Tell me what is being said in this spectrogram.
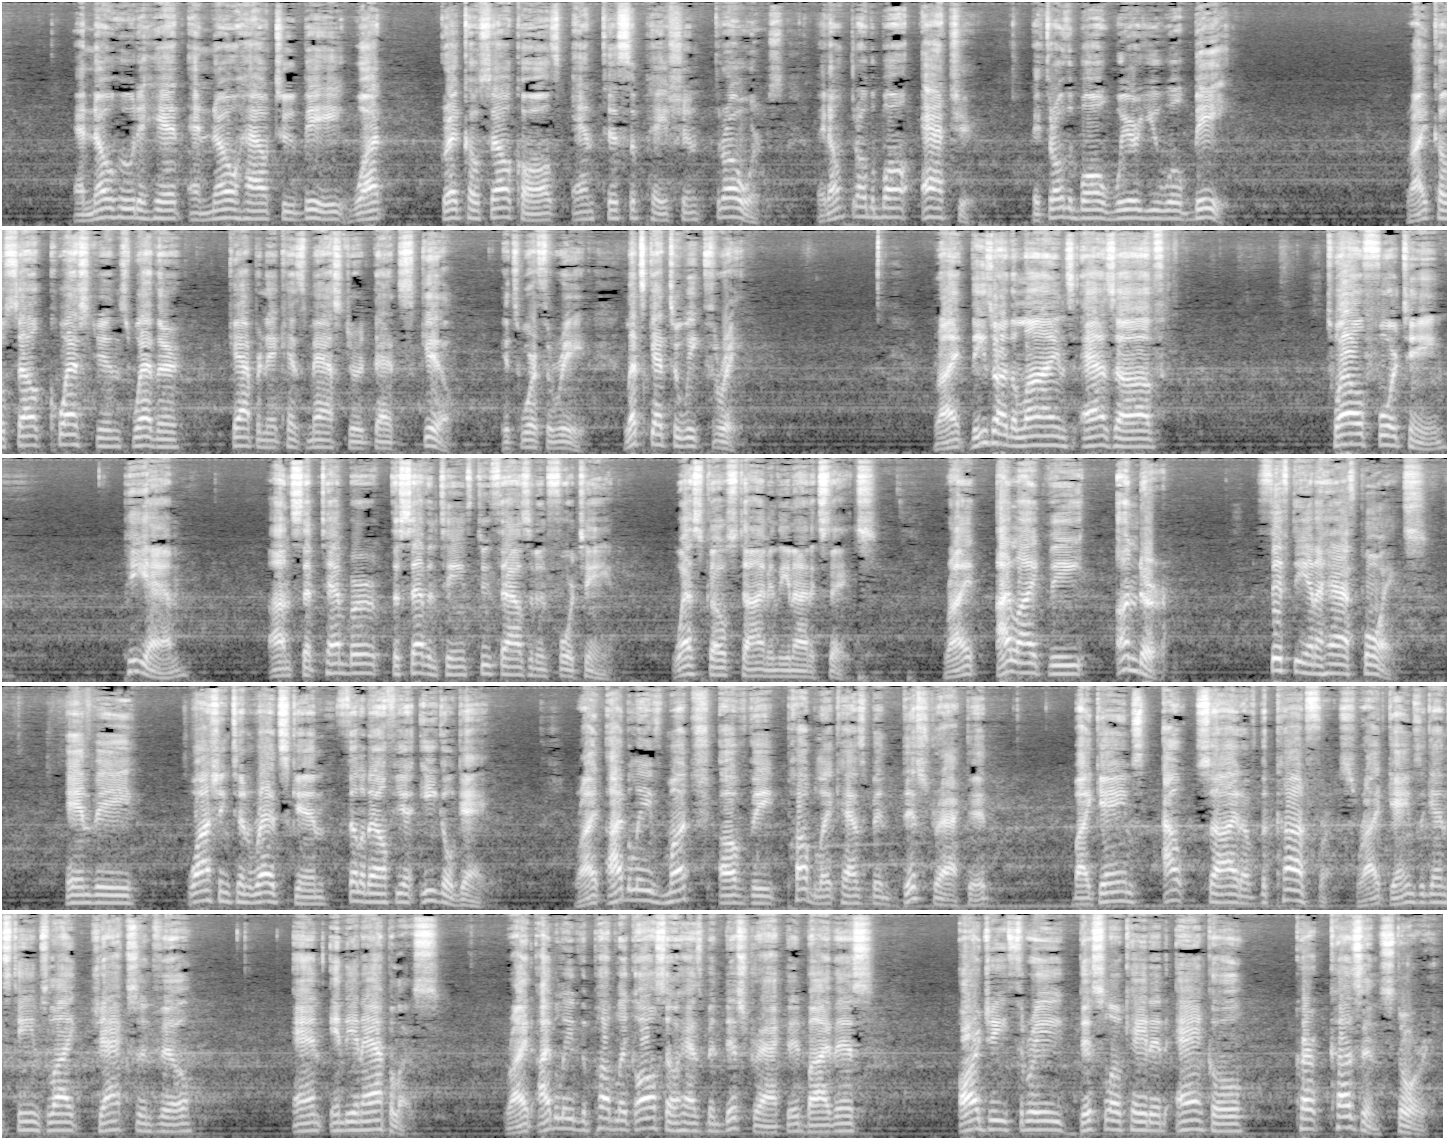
and know who to hit and know how to be what Greg Cosell calls anticipation throwers. They don't throw the ball at you. They throw the ball where you will be. Right? Cosell questions whether Kaepernick has mastered that skill. It's worth a read. Let's get to week three. Right? These are the lines as of 12:14 p.m. on September the 17th, 2014. West Coast time in the United States. Right? I like the under 50 and a half points in the Washington Redskin Philadelphia Eagle game. Right? I believe much of the public has been distracted by games outside of the conference, right? Games against teams like Jacksonville and Indianapolis, right? I believe the public also has been distracted by this RG3 dislocated ankle Kirk Cousins story,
